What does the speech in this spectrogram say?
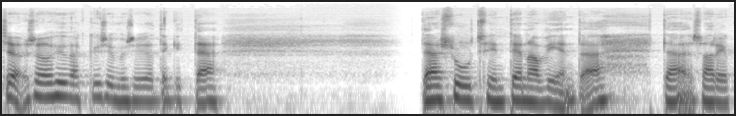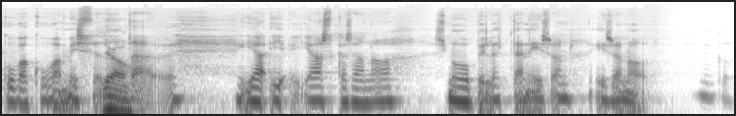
Se, se on hyvä kysymys ja jotenkin tämä tämä Schultzin Tenavien tämä, tämä sarjakuvakuva, missä Joo. tota, ja, ja- Jaska sanoo Snoopille tämän ison, ison niin kuin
